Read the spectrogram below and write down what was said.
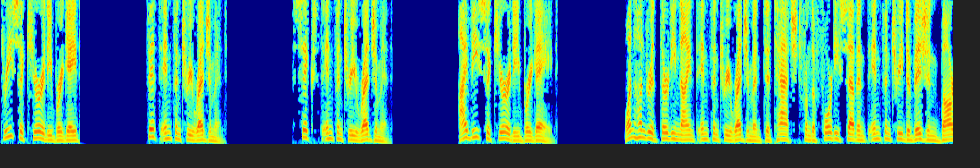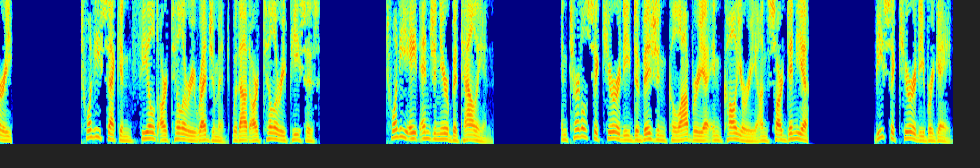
3 Security Brigade 5th Infantry Regiment 6th Infantry Regiment IV Security Brigade 139th Infantry Regiment detached from the 47th Infantry Division Bari 22nd Field Artillery Regiment without artillery pieces 28 Engineer Battalion Internal Security Division Calabria in Cagliari on Sardinia V Security Brigade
